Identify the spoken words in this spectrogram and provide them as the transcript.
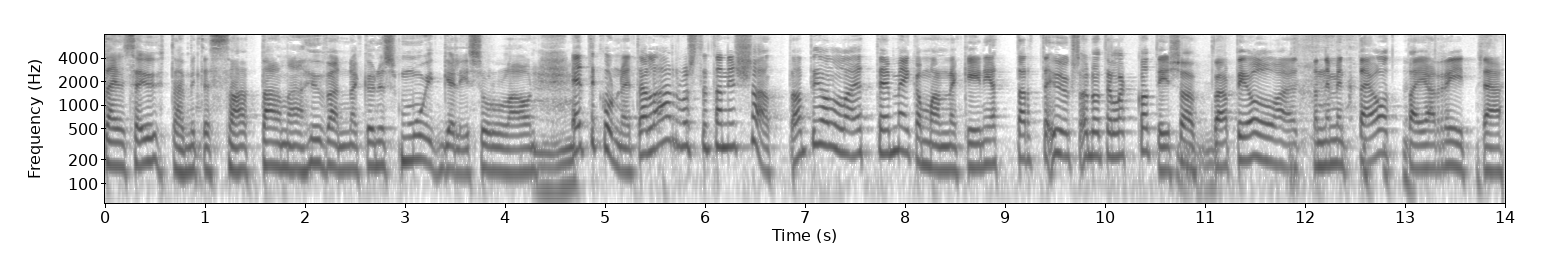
Tai jos se yhtään, miten saatana hyvän näköinen smuiggeli sulla on. Mm. Että kun ei täällä arvosteta, niin saattaa olla, ettei meikämannekin ja tarvitse yöksi odotella kotiin. Saattaa olla, että nimittäin ottaja riittää.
